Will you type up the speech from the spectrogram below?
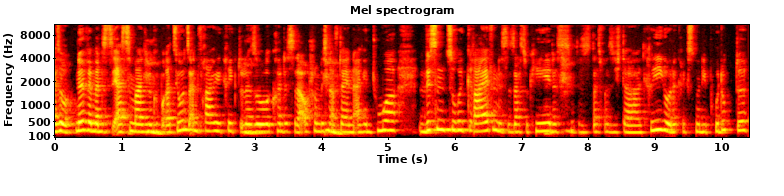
Also, ne, wenn man das, das erste Mal so eine Kooperationsanfrage kriegt oder so, konntest du da auch schon ein bisschen auf dein Agenturwissen zurückgreifen, dass du sagst, okay, das, das ist das, was ich da kriege oder kriegst nur die Produkte.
